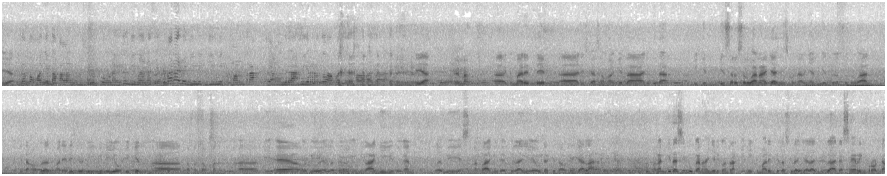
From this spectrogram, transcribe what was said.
iya. Kita pokoknya bakalan terus dukung. Nah itu gimana sih? Kemarin ada gimmick-gimmick kontrak yang berakhir tuh apa tuh kalau nggak salah? Iya, memang eh, kemarin tim eh, diskus sama kita, ini kita bikin bikin seru-seruan aja sih sebenarnya, bikin seru-seruan. Kita ngobrol sama Dedis lebih ini yuk bikin eh, teman-teman eh, BL lebih lebih ini lagi gitu kan lebih senang lagi happy lagi ya udah kita oke jalan bahkan kita sih bukan hanya di kontrak ini kemarin kita sudah jalan juga ada sharing produk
